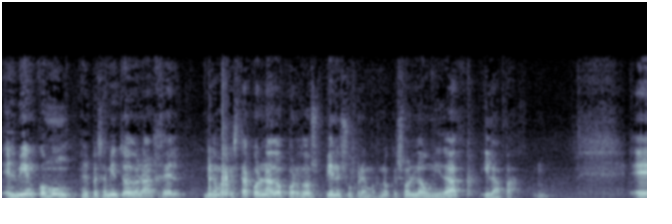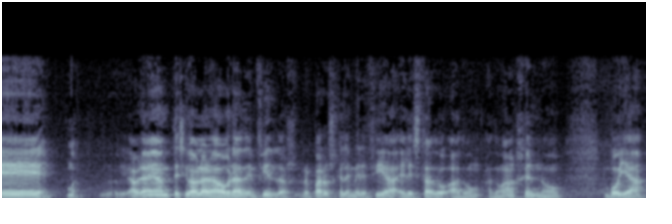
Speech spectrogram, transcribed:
el bien común, en el pensamiento de Don Ángel, digamos que está coronado por dos bienes supremos, ¿no? que son la unidad y la paz. Eh, bueno, antes iba a hablar ahora de, en fin, los reparos que le merecía el Estado a don, a don Ángel, no voy a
